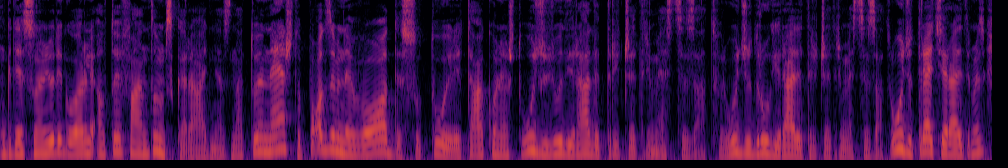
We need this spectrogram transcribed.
gde su nam ljudi govorili, ali to je fantomska radnja, zna, to je nešto, podzemne vode su tu ili tako nešto, uđu ljudi, rade 3-4 meseca zatvora, uđu drugi, rade 3-4 meseca zatvora, uđu treći, rade 3 meseca,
